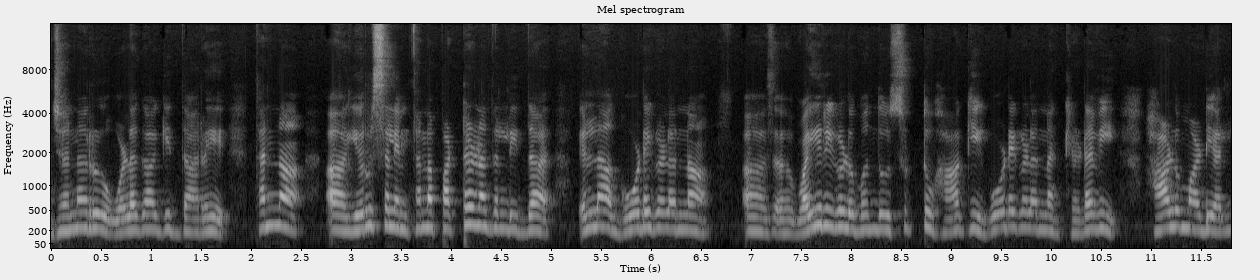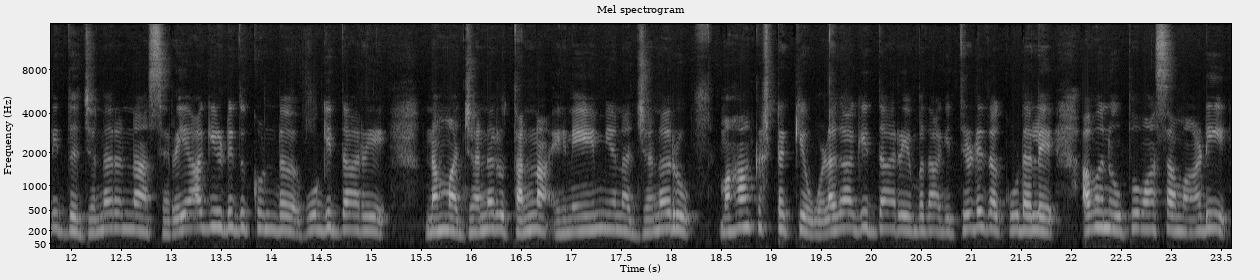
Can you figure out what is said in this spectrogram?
ಜನರು ಒಳಗಾಗಿದ್ದಾರೆ. ತನ್ನ ಯರುಸಲೇಮ್ ತನ್ನ ಪಟ್ಟಣದಲ್ಲಿದ್ದ ಎಲ್ಲ ಗೋಡೆಗಳನ್ನು ವೈರಿಗಳು ಬಂದು ಸುಟ್ಟು ಹಾಕಿ ಗೋಡೆಗಳನ್ನು ಕೆಡವಿ ಹಾಳು ಮಾಡಿ ಅಲ್ಲಿದ್ದ ಜನರನ್ನು ಸೆರೆಯಾಗಿ ಹಿಡಿದುಕೊಂಡು ಹೋಗಿದ್ದಾರೆ. ನಮ್ಮ ಜನರು, ತನ್ನ ಎನೇಮಿಯನ ಜನರು ಮಹಾಕಷ್ಟಕ್ಕೆ ಒಳಗಾಗಿದ್ದಾರೆ ಎಂಬುದಾಗಿ ತಿಳಿದ ಕೂಡಲೇ ಅವನು ಉಪವಾಸ ಮಾಡಿ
